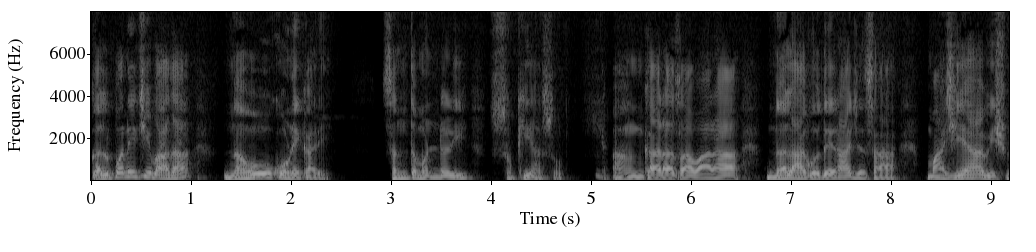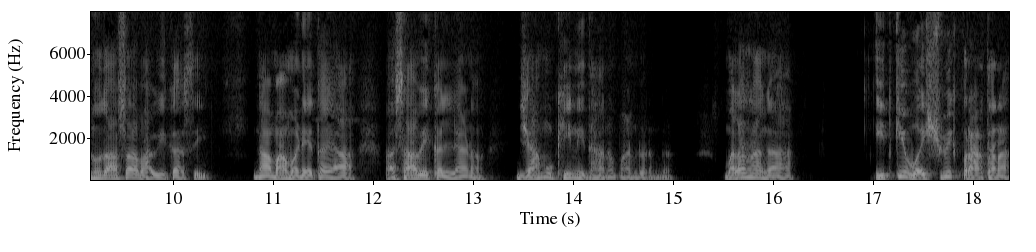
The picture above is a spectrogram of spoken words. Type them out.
कल्पनेची बाधा न हो कोणे काळी. संत मंडळी सुखी असो. अहंकाराचा वारा न लागो दे राजसा माझी हा विष्णुदासा भाविकासी. नामा म्हणे तया असावे कल्याण ज्यामुखी निधान पांडुरंग. मला सांगा इतकी वैश्विक प्रार्थना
